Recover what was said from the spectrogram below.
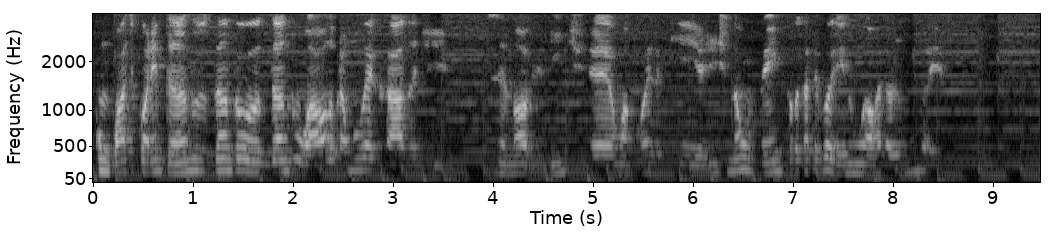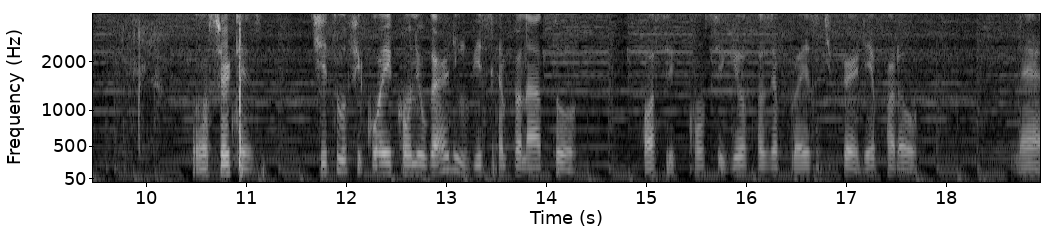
com quase 40 anos, dando, dando aula pra molecada de 19, 20 é uma coisa que a gente não vê em toda a categoria no ao redor do mundo aí. Com certeza. O título ficou aí com o New Garden, vice-campeonato. Rossi conseguiu fazer a proeza de perder para o. Né,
